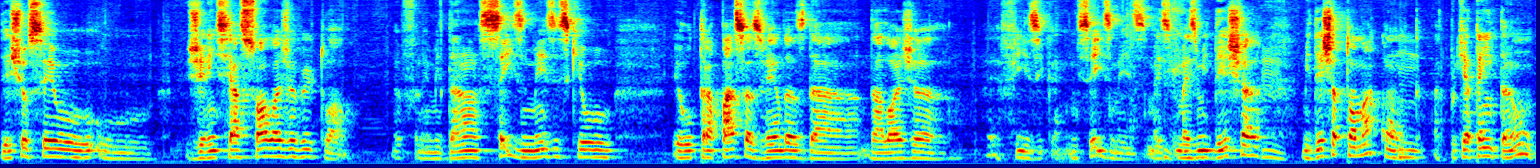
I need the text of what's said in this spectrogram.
deixa eu ser o, o gerenciar só a loja virtual. Eu falei, me dá seis meses que eu, eu ultrapasso as vendas da, da loja é, física, em seis meses. Mas, mas me, deixa, hum. me deixa tomar conta. Hum. Porque até então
